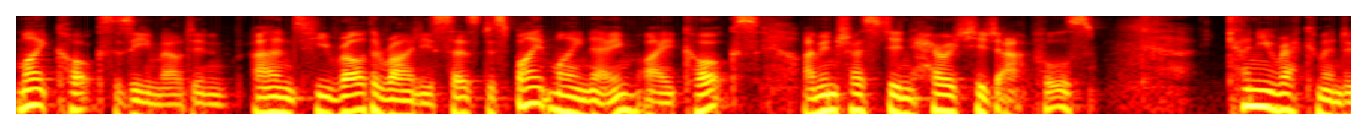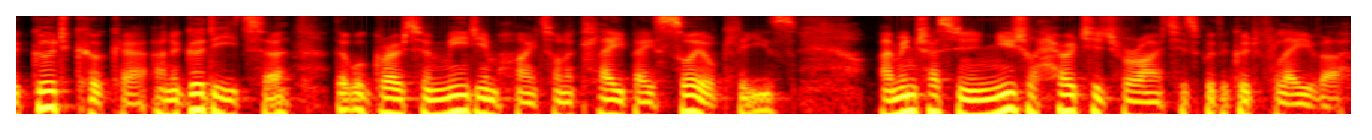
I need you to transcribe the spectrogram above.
Mike Cox has emailed in and he rather wryly says, Despite my name, I Cox, I'm interested in heritage apples. Can you recommend a good cooker and a good eater that will grow to a medium height on a clay based soil, please? I'm interested in unusual heritage varieties with a good flavour.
